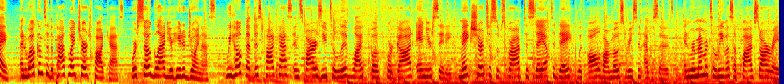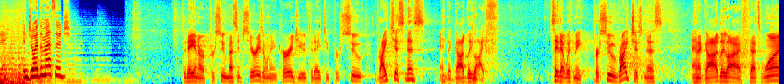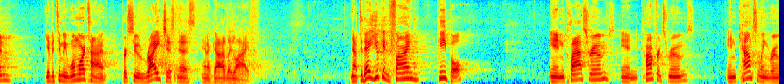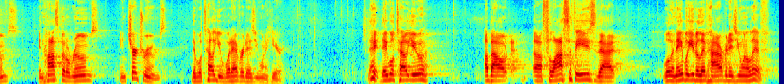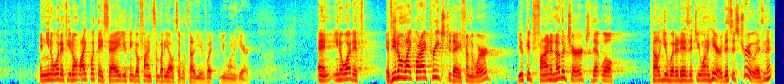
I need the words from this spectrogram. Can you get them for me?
Hey, and welcome to the Pathway Church podcast. We're so glad you're here to join us. We hope that this podcast inspires you to live life both for God and your city. Make sure to subscribe to stay up to date with all of our most recent episodes. And remember to leave us a five star rating. Enjoy the message. Today, in our Pursue Message series, I want to encourage you today to pursue righteousness and a godly life. Say that with me pursue righteousness and a godly life. That's one. Give it to me one more time. Pursue righteousness and a godly life. Now, today you can find people in classrooms, in conference rooms, in counseling rooms, in hospital rooms, in church rooms that will tell you whatever it is you want to hear. They, they will tell you about uh, philosophies that will enable you to live however it is you want to live. And you know what? If you don't like what they say, you can go find somebody else that will tell you what you want to hear. And you know what? If, if you don't like what I preach today from the Word, you could find another church that will tell you what it is that you want to hear. This is true, isn't it?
